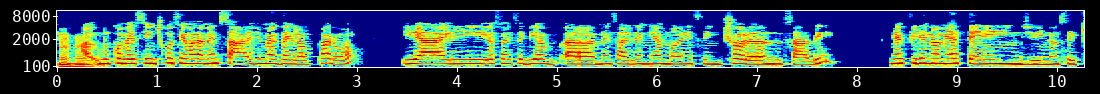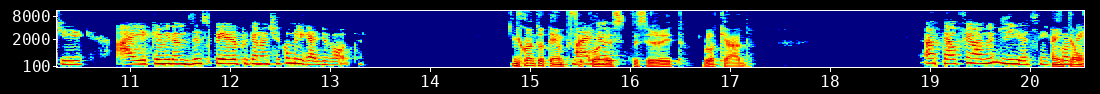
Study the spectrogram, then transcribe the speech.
Uhum. Ah, no começo a gente conseguia mandar mensagem, mas daí logo parou. E aí eu só recebia a mensagem da minha mãe, assim, chorando, sabe? Minha filha não me atende, não sei o quê. Aí aquilo me deu um desespero, porque eu não tinha como ligar de volta. E quanto tempo mas ficou eu... desse, desse jeito, bloqueado? Até o final do dia, assim. É, então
